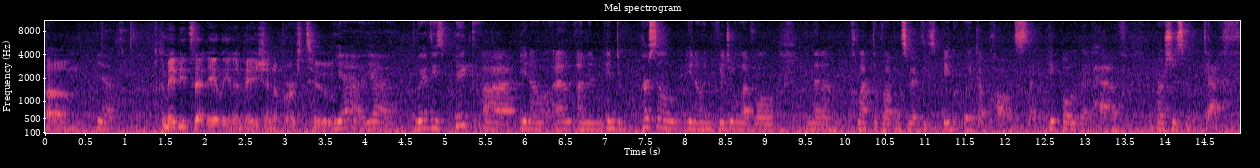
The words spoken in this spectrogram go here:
Um, yeah. So maybe it's that alien invasion of Earth too. Yeah, yeah. We have these big, uh, you know, on, an indi- personal, you know, individual level, and then on collective levels, we have these big wake-up calls, like people that have brushes with death.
